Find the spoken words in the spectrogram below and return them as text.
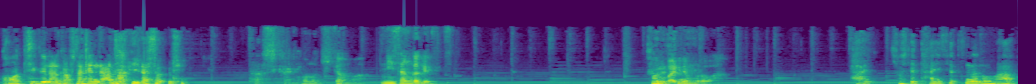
コーチングなんかふざけんなとか言い出したのに。確かに、この期間は2、3ヶ月ですか。そうですね。はい。そして大切なのは、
